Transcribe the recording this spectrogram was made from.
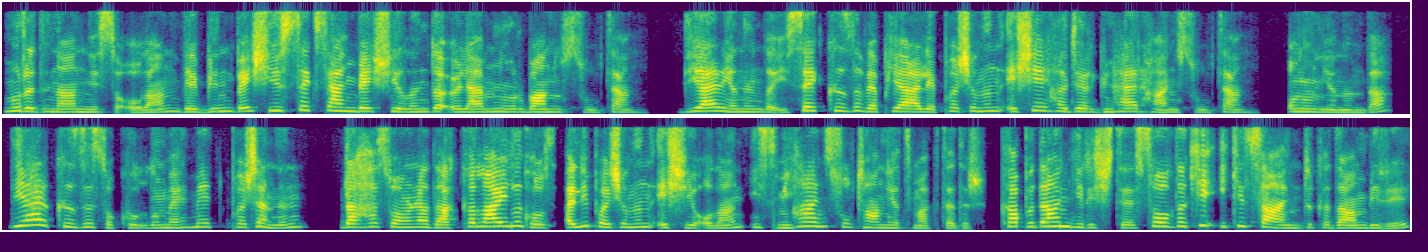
Murad'ın annesi olan ve 1585 yılında ölen Nurbanu Sultan, diğer yanında ise kızı ve Piyale Paşa'nın eşi Hacer Güherhan Sultan. Onun yanında, diğer kızı Sokullu Mehmet Paşa'nın, daha sonra da Kalaylı Koz Ali Paşa'nın eşi olan İsmihan Sultan yatmaktadır. Kapıdan girişte soldaki iki sandıkadan biri,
